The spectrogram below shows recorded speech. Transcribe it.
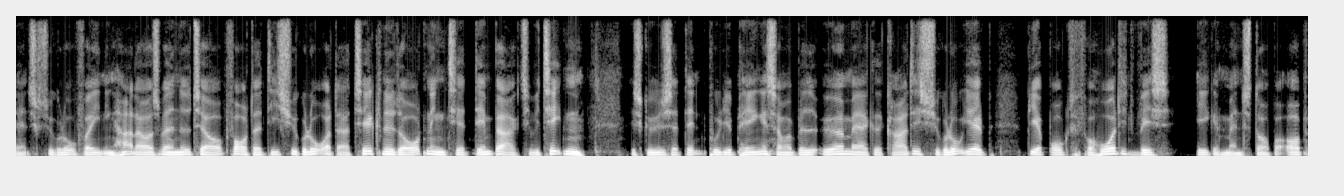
Dansk Psykologforening har der også været nødt til at opfordre de psykologer, der er tilknyttet ordningen til at dæmpe aktiviteten. Det skyldes, at den pulje penge, som er blevet øremærket gratis psykologhjælp, bliver brugt for hurtigt, hvis ikke man stopper op.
